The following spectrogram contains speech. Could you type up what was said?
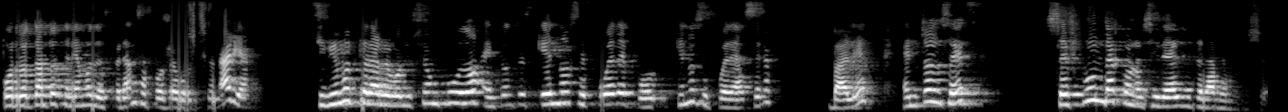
Por lo tanto, tenemos la esperanza postrevolucionaria. Si vimos que la revolución pudo, entonces, ¿qué no se puede, qué no se puede hacer? ¿Vale? Entonces, se funda con los ideales de la revolución.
